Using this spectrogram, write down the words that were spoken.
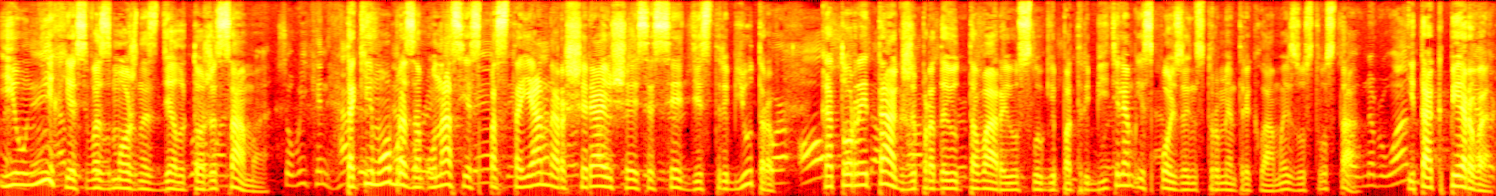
И у них есть возможность сделать то же самое. Таким образом, у нас есть постоянно расширяющаяся сеть дистрибьюторов, которые также продают товары и услуги потребителям, используя инструмент рекламы из уст в уста. Итак, первое.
